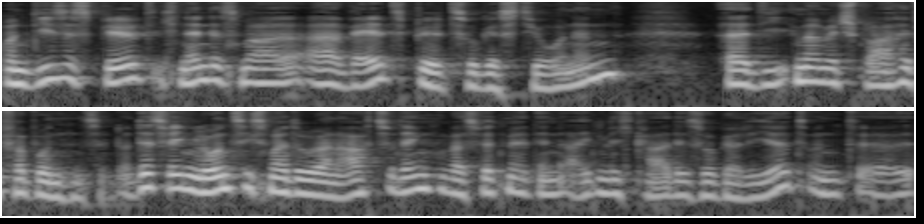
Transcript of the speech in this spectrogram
Und dieses Bild, ich nenne es mal äh, Weltbildsuggestionen, die immer mit Sprache verbunden sind. Und deswegen lohnt es sich mal darüber nachzudenken, was wird mir denn eigentlich gerade suggeriert und äh,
